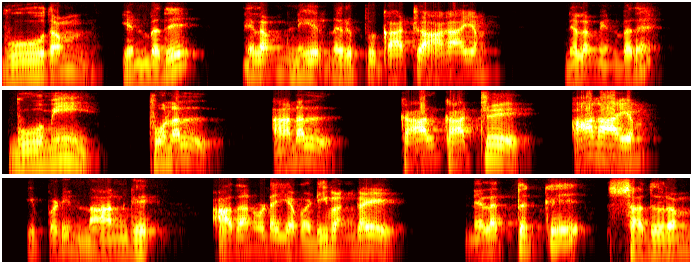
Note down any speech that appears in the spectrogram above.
பூதம் என்பது நிலம் நீர் நெருப்பு காற்று ஆகாயம். நிலம் என்பத பூமி. புனல் அனல் கால் காற்று ஆகாயம் இப்படி நான்கு. அதனுடைய வடிவங்கள் நிலத்துக்கு சதுரம்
